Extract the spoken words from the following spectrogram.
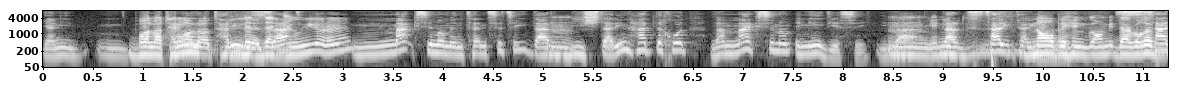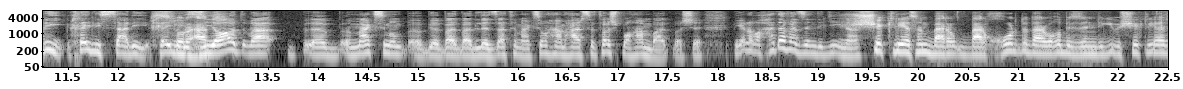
یعنی بالاترین, بالاترین لذت لذت. جویی آره maximum intensity در بیشترین حد خود و maximum immediacy و یعنی در سریع ترین. نابهنگامی در واقع سریع خیلی سریع خیلی سرعت. زیاد و ماکسیمم بعد لذت ماکسیمم هم هر ستاش با هم باید باشه. میگن آقا هدف از زندگی این است. شکلی اصلا بر برخورد در واقع به زندگی به شکلی از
